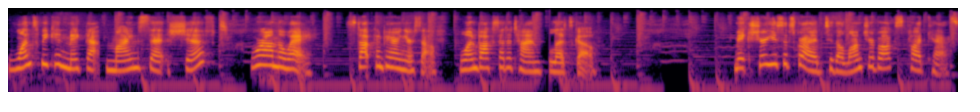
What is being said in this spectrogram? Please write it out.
Once we can make that mindset shift we're on the way. Stop comparing yourself. One box at a time. Let's go. Make sure you subscribe to the launch your box podcast.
